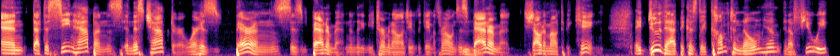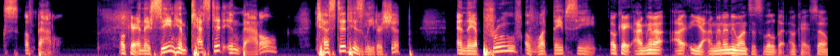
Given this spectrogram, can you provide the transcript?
and that the scene happens in this chapter where his barons, his bannermen, in the terminology of the Game of Thrones, his mm-hmm. bannermen shout him out to be king. They do that because they come to know him in a few weeks of battle. Okay. And they've seen him tested in battle tested his leadership and they approve of what they've seen. Okay, I'm gonna, I, yeah, I'm gonna nuance this a little bit. Okay, so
